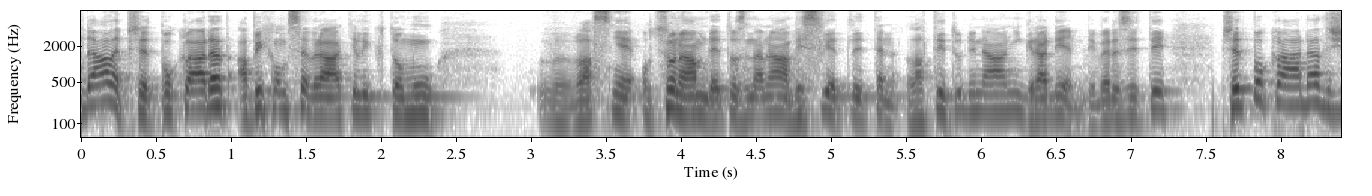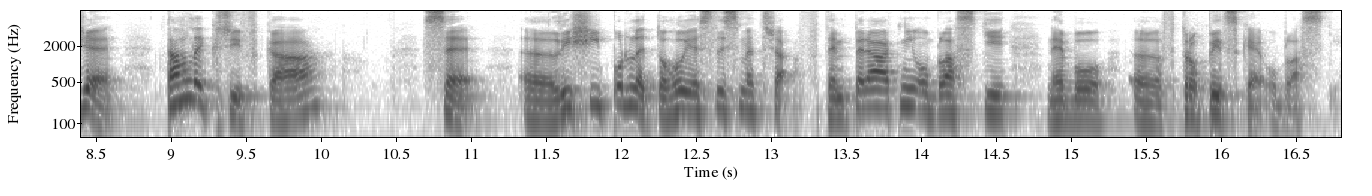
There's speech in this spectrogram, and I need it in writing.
dále předpokládat, abychom se vrátili k tomu, vlastně o co nám jde, to znamená vysvětlit ten latitudinální gradient diverzity, předpokládat, že tahle křivka se e, liší podle toho, jestli jsme třeba v temperátní oblasti nebo e, v tropické oblasti.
